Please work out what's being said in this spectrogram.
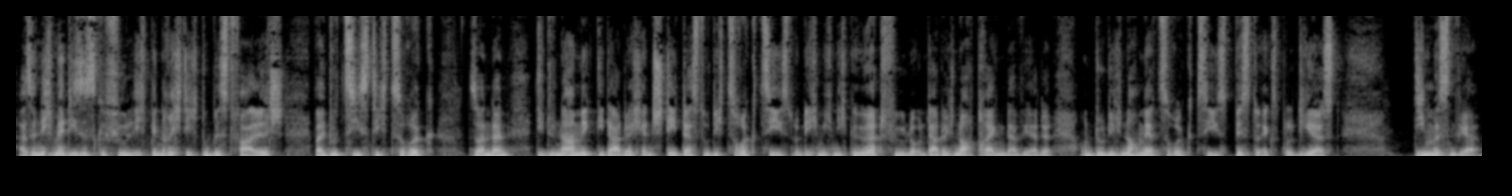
Also nicht mehr dieses Gefühl, ich bin richtig, du bist falsch, weil du ziehst dich zurück, sondern die Dynamik, die dadurch entsteht, dass du dich zurückziehst und ich mich nicht gehört fühle und dadurch noch drängender werde und du dich noch mehr zurückziehst, bis du explodierst, die müssen wir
